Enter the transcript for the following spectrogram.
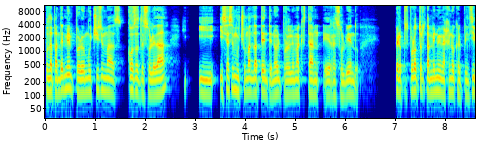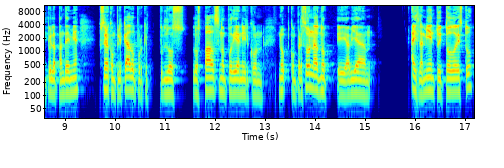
pues la pandemia empeoró muchísimas cosas de soledad y, se hace mucho más latente, ¿no? El problema que están eh, resolviendo. Pero pues por otro también me imagino que al principio de la pandemia pues era complicado porque pues, los, los PALs no podían ir con, no, con personas, no eh, había aislamiento y todo esto.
